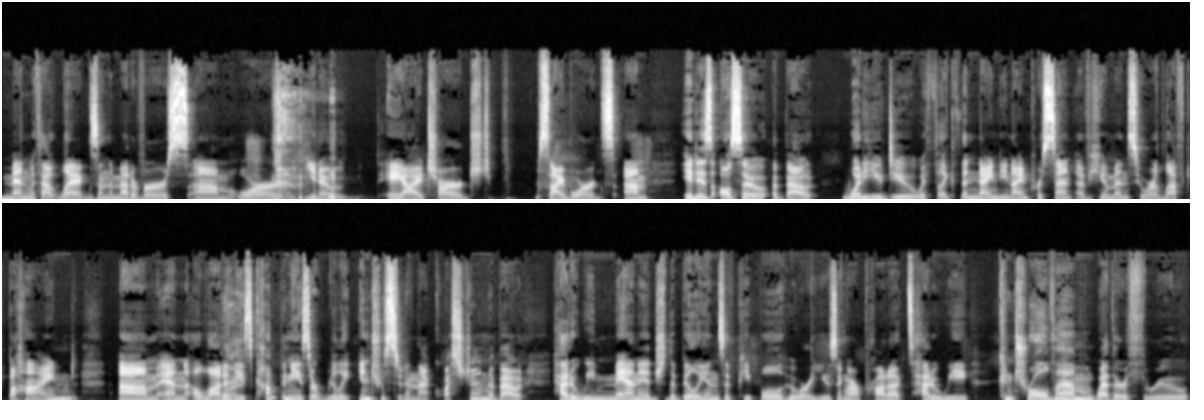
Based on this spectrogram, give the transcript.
men without legs in the metaverse um, or, you know, AI charged cyborgs, um, it is also about what do you do with like the 99% of humans who are left behind? Um, and a lot of these companies are really interested in that question about how do we manage the billions of people who are using our products? How do we control them, whether through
